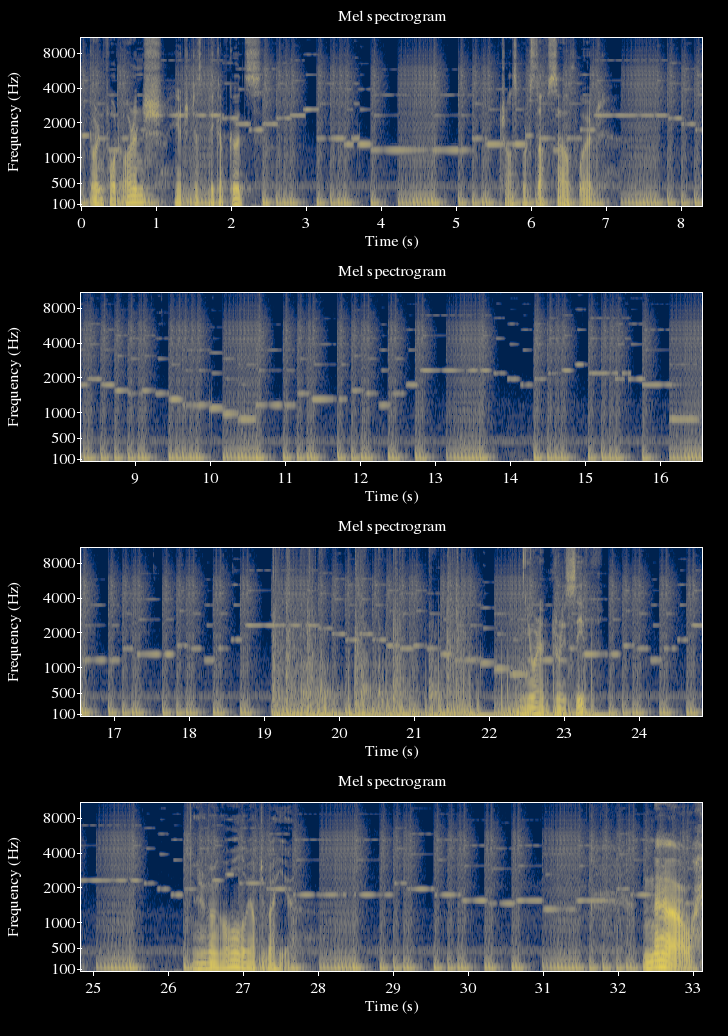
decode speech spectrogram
You're in Fort Orange, here to just pick up goods. Transport stuff southward. And you're going all the way up to Bahia. Now,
